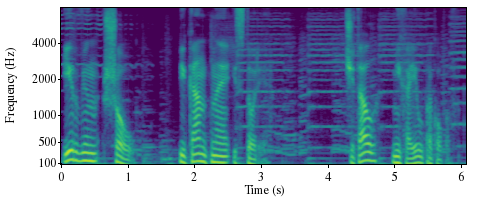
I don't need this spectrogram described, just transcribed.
Ирвин Шоу. Пикантная история. Читал Михаил Прокопов.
